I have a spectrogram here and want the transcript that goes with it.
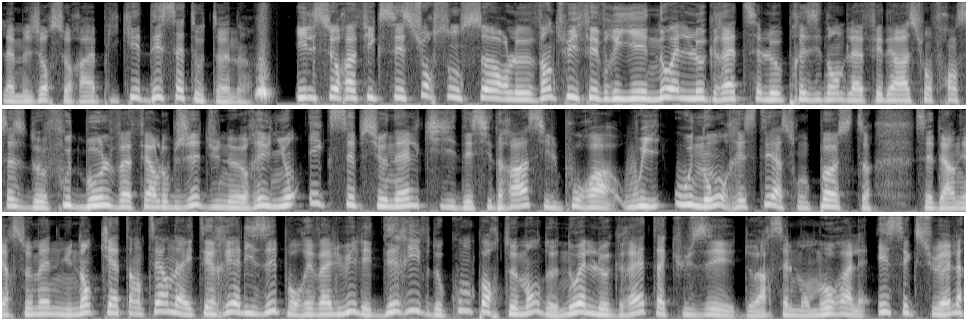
La mesure sera appliquée dès cet automne. Il sera fixé sur son sort le 28 février. Noël Legrette, le président de la Fédération française de football, va faire l'objet d'une réunion exceptionnelle qui décidera s'il pourra, oui ou non, rester à son poste. Ces dernières semaines, une enquête interne a été réalisée pour évaluer les dérives de comportement de Noël Legrette, accusé de harcèlement moral et sexuel.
